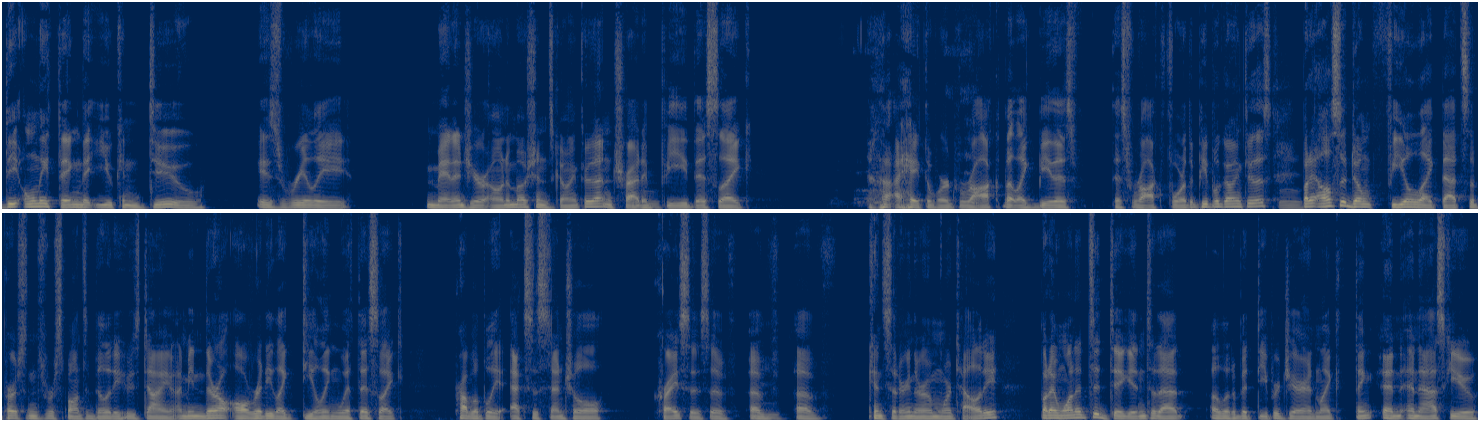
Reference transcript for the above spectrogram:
the only thing that you can do is really manage your own emotions going through that and try to mm-hmm. be this like I hate the word rock, but like be this this rock for the people going through this. Mm. But I also don't feel like that's the person's responsibility who's dying. I mean, they're already like dealing with this like probably existential crisis of of mm. of considering their own mortality. But I wanted to dig into that a little bit deeper, Jared, and like think and and ask you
